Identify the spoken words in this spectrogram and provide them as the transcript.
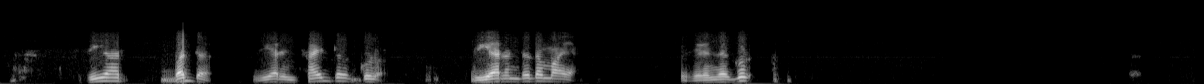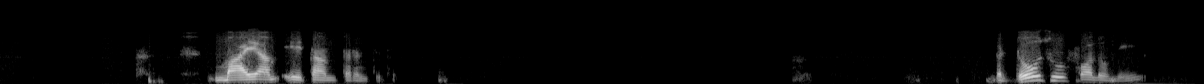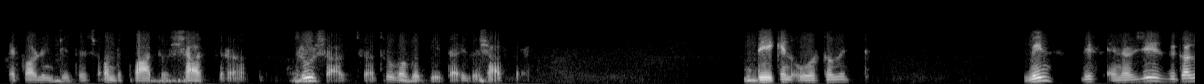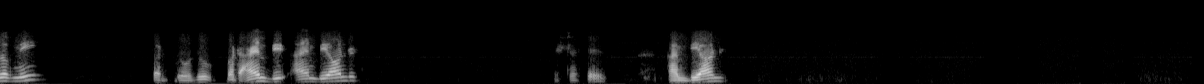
we are Baddha. We are inside the Guna. We are under the Maya. We are in the good. Mayam etam taranti. But those who follow me, according to this, on the path of Shastra, through Shastra, through Bhagavad Gita is a Shastra, they can overcome it. Means this energy is because of me, but those who, but I am be, I am beyond it. Krishna says, I am beyond it.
